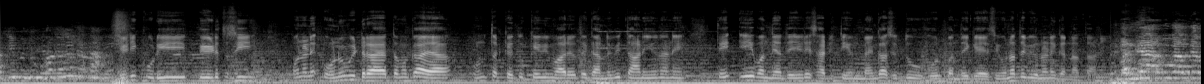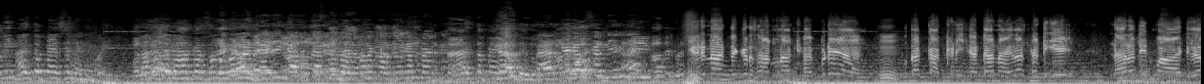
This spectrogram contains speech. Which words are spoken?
ਅਸੀਂ ਨਹੀਂ ਕਰਨਾ ਜਿਹੜੀ ਕੁੜੀ ਪੀੜਤ ਸੀ ਉਹਨਾਂ ਨੇ ਉਹਨੂੰ ਵੀ ਡਰਾਇਆ ਧਮਕਾਇਆ। ਧੱਕੇ ਧੁੱਕੇ ਵੀ ਮਾਰੇ ਤੇ ਗੰਨ ਵੀ ਤਾਣੀ ਉਹਨਾਂ ਨੇ ਤੇ ਇਹ ਬੰਦਿਆਂ ਤੇ ਜਿਹੜੇ ਸਾਡੀ ਟੀਮ ਮਹਿੰਗਾ ਸਿੱਧੂ ਹੋਰ ਬੰਦੇ ਗਏ ਸੀ ਉਹਨਾਂ ਤੇ ਵੀ ਉਹਨਾਂ ਨੇ ਗੰਨਾਂ ਤਾਣੀ। ਬੰਦਿਆਂ ਨੂੰ ਗੱਲ ਕਰਨੀ? ਅੱਜ ਤਾਂ ਪੈਸੇ ਲੈਣੇ ਬਾਈ ਗੱਲ ਤੇ ਬਾਤ ਕਰ ਸਕਦਾ ਡੈਡੀ ਗੱਲ ਚੱਲ ਰਹੀ ਅੱਜ ਤਾਂ ਪੈਸੇ ਦੇ ਦੋ ਬੈਠ ਕੇ ਗੱਲ ਕਰਨੀ ਹੈ ਕਿ ਨਹੀਂ? ਜਿਹੜੇ ਨਾਲ ਤੱਕ ਸਾਡੇ ਨਾਲ ਖੈਪੜਿਆ ਹੂੰ। ਉਹਦਾ ਕੱਖ ਨਹੀਂ ਛੱਡਾ ਨਾ ਇਹਦਾ ਛੱਡੀਏ ਨਾ ਇਹਨਾਂ ਦੀ ਪਾਰਟੀ ਦਾ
